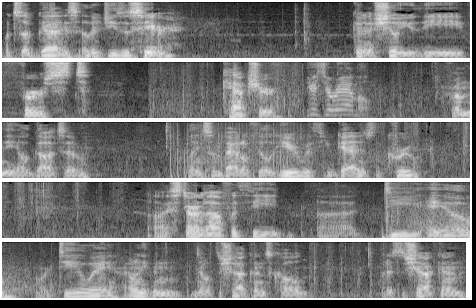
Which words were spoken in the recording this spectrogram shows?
What's up guys, Other Jesus here. Gonna show you the first capture Here's your ammo. from the Elgato. Playing some Battlefield here with you guys, the crew. Uh, I started off with the uh, DAO or DOA. I don't even know what the shotgun's called, but it's a shotgun.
